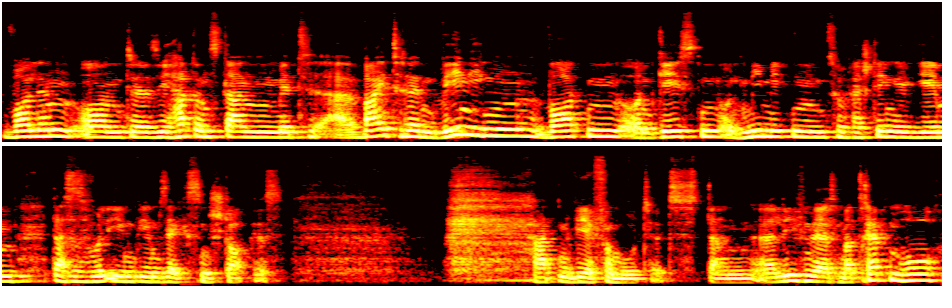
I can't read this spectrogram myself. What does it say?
wollen. Und äh, sie hat uns dann mit äh, weiteren wenigen Worten und Gesten und Mimiken zu verstehen gegeben, dass es wohl irgendwie im sechsten Stock ist. Hatten wir vermutet. Dann äh, liefen wir erstmal Treppen hoch.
